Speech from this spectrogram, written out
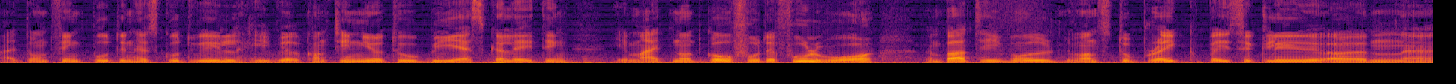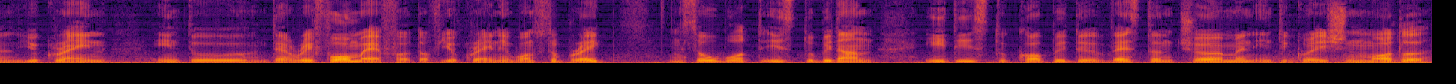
I don't think Putin has goodwill. He will continue to be escalating. He might not go for the full war, but he will, wants to break basically um, uh, Ukraine into the reform effort of Ukraine. He wants to break. So what is to be done? It is to copy the Western German integration model.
